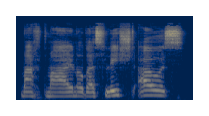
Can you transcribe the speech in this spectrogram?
Macht mal einer das Licht aus!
